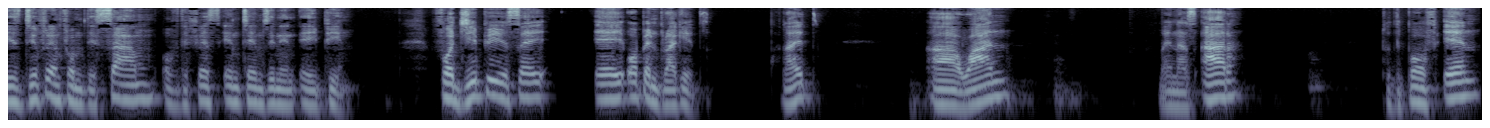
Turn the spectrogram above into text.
is different from the sum of the first n terms in an AP. For GP, you say A open bracket, right? Uh, 1 minus R to the power of n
